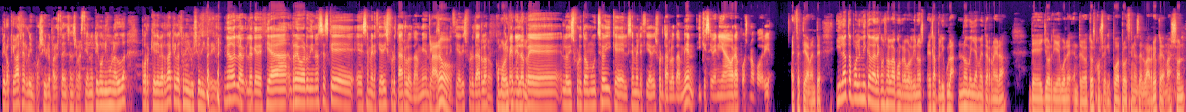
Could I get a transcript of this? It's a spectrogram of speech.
pero que va a hacer lo imposible para estar en San Sebastián, no tengo ninguna duda, porque de verdad que le hace una ilusión increíble. No, lo, lo que decía Rebordinos es que eh, se merecía disfrutarlo también. Claro. Se merecía disfrutarlo. Claro, como lo Penélope lo disfrutó mucho y que él se merecía disfrutarlo también. Y que si venía ahora, pues no podría. Efectivamente. Y la otra polémica de la que hemos hablado con Rebordinos es la película No me llame ternera de Jordi Évole, entre otros, con su equipo de producciones del barrio, que además son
